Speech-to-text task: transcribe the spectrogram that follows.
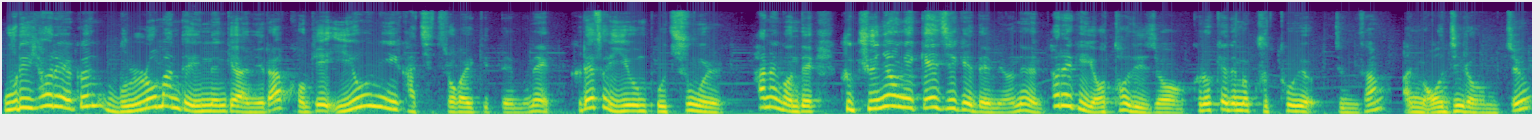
우리 혈액은 물로만 돼 있는 게 아니라 거기에 이온이 같이 들어가 있기 때문에 그래서 이온 보충을 하는 건데 그 균형이 깨지게 되면은 혈액이 옅어지죠. 그렇게 되면 구토 증상 아니면 어지러움증,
